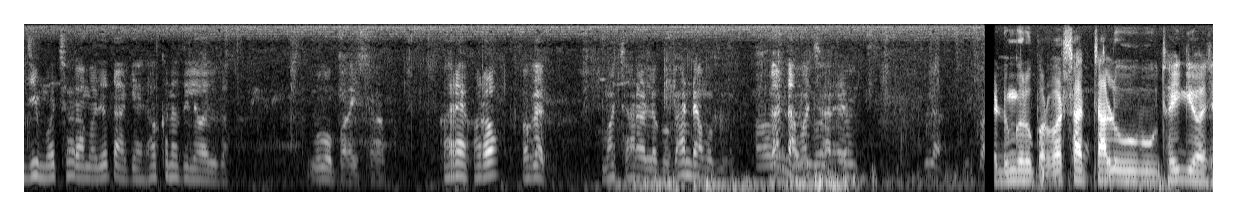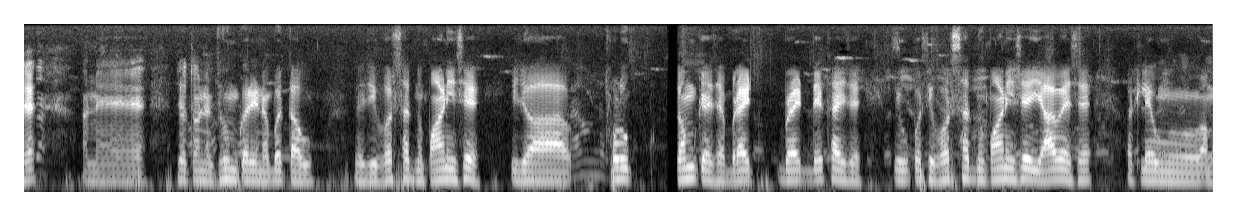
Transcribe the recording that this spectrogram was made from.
હજી મચ્છર આમાં જતા ક્યાંય હક નથી લેવા દેતા. ઓ ભાઈ સાહેબ. ખરેખર ખરો ભગત મચ્છર એટલે ગાંડા મગ- ગાંડા મચ્છર ડુંગર ઉપર વરસાદ ચાલુ થઈ ગયો છે અને જો તને ઝૂમ કરીને બતાવું કે જે વરસાદનું પાણી છે એ જો આ થોડુંક ચમકે છે બ્રાઇટ બ્રાઇટ દેખાય છે એ ઉપરથી વરસાદનું પાણી છે એ આવે છે એટલે હું આમ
